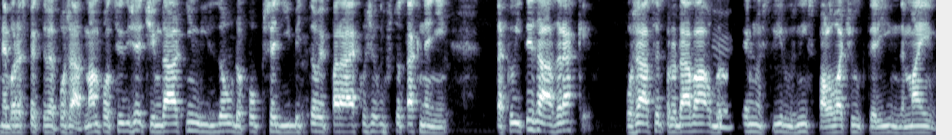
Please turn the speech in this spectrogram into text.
nebo respektive pořád mám pocit, že čím dál tím víc jdou do popředí, byť to vypadá jako, že už to tak není, takový ty zázraky. Pořád se prodává obrovské množství různých spalovačů, který nemají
